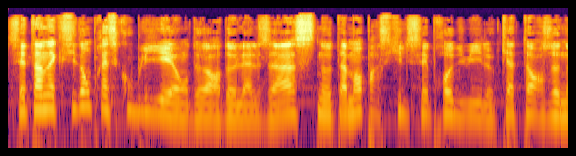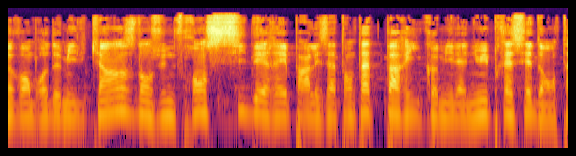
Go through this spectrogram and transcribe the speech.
C'est un accident presque oublié en dehors de l'Alsace, notamment parce qu'il s'est produit le 14 novembre 2015 dans une France sidérée par les attentats de Paris commis la nuit précédente.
